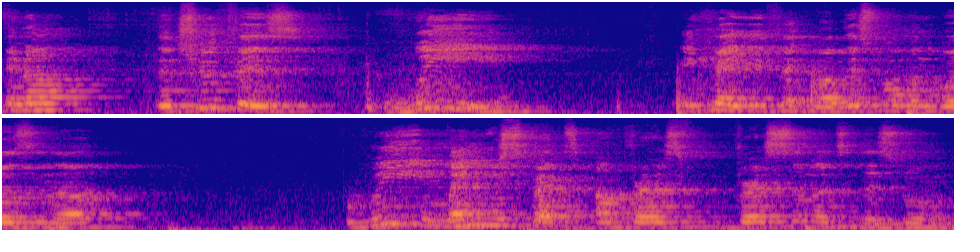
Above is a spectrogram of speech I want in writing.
you know, the truth is, we, okay, you think, well, this woman was, you we in many respects are very, very similar to this woman.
